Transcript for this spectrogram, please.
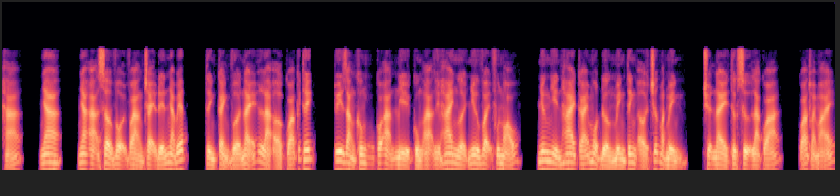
Há nha Nhà ạ sợ vội vàng chạy đến nhà bếp, tình cảnh vừa nãy là ở quá kích thích, tuy rằng không có ạn nhì cùng ạ à hai người như vậy phun máu, nhưng nhìn hai cái một đường mình tinh ở trước mặt mình, chuyện này thực sự là quá quá thoải mái.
